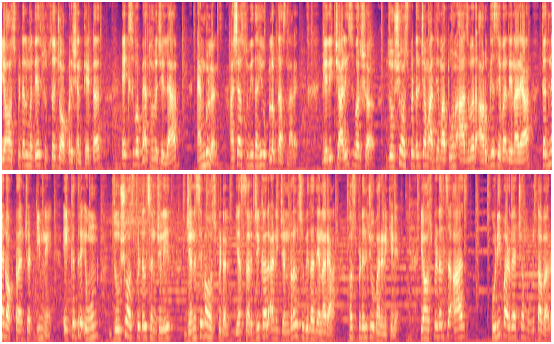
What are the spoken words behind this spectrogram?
या हॉस्पिटलमध्ये सुसज्ज ऑपरेशन थिएटर एक्स व पॅथॉलॉजी लॅब ॲम्ब्युलन्स अशा सुविधाही उपलब्ध असणार आहे. गेली चाळीस वर्ष जोशी हॉस्पिटलच्या माध्यमातून आजवर आरोग्य सेवा देणाऱ्या तज्ज्ञ डॉक्टरांच्या टीमने एकत्र येऊन जोशी हॉस्पिटल संचलित जनसेवा हॉस्पिटल या सर्जिकल आणि जनरल सुविधा देणाऱ्या हॉस्पिटलची उभारणी केली आहे. या हॉस्पिटलचं आज गुढीपाडव्याच्या मुहूर्तावर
